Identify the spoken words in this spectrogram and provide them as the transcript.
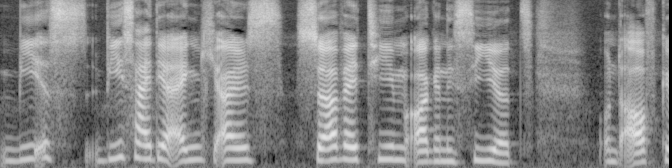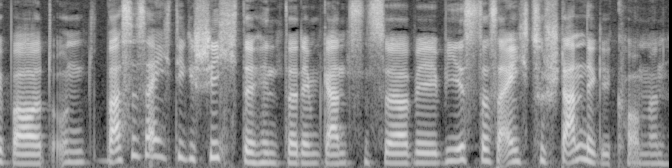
wie, ist, wie seid ihr eigentlich als Survey-Team organisiert und aufgebaut und was ist eigentlich die Geschichte hinter dem ganzen Survey? Wie ist das eigentlich zustande gekommen?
